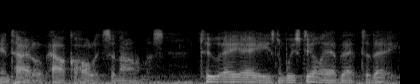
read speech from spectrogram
entitled Alcoholics Anonymous. Two AAs, and we still have that today.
